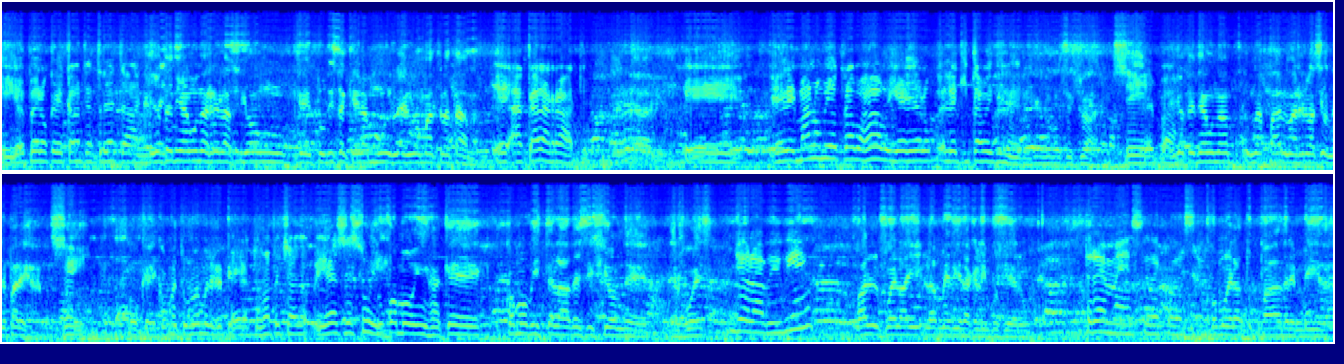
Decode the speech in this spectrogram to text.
Y yo espero que le canten 30 años. Ellos tenían una relación que tú dices que era muy, lo maltrataba. Eh, a cada rato. Eh, el hermano mío trabajaba y él es lo que le quitaba el dinero. ¿El homosexual? Sí, el padre. Ellos tenían una, una, relación de pareja. Sí. Ok, ¿cómo es tu nombre? Pero tú me has pichado. Y ese es su Tú como hija, ¿qué, ¿cómo viste la decisión de- del juez? Yo la vi bien, ¿Cuál fue la, la medida que le impusieron? tres meses de cohesión. ¿Cómo era tu padre en vida?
